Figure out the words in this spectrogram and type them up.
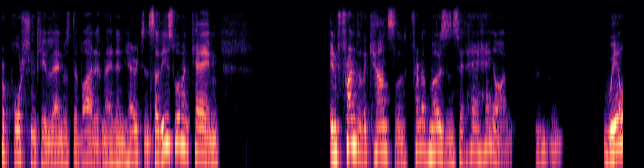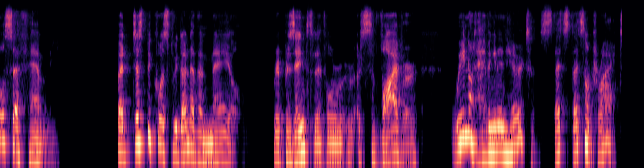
proportionately the land was divided and they had inheritance. So these women came in front of the council, in front of Moses, and said, Hey, hang on. We're also a family. But just because we don't have a male representative or a survivor, we're not having an inheritance. That's that's not right.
